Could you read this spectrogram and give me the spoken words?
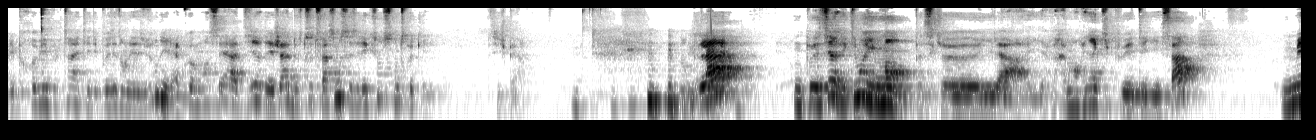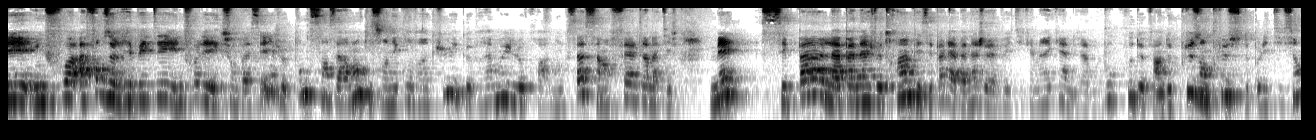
les premiers bulletins aient été déposés dans les urnes, il a commencé à dire déjà de toute façon ces élections sont truquées, si je perds. Donc là, on peut se dire effectivement il ment, parce qu'il n'y a, a vraiment rien qui peut étayer ça. Mais une fois, à force de le répéter, une fois l'élection passée, je pense sincèrement qu'ils s'en est convaincus et que vraiment ils le croient. Donc ça, c'est un fait alternatif. Mais c'est pas l'apanage de Trump et c'est pas l'apanage de la politique américaine. Beaucoup de, enfin, de plus en plus de politiciens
